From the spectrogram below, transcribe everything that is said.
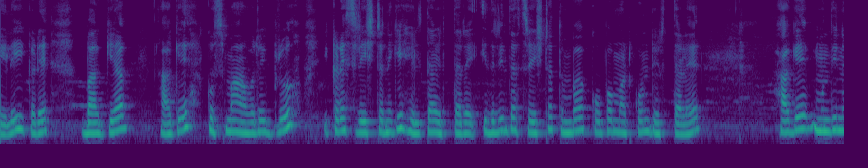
ಹೇಳಿ ಈ ಕಡೆ ಭಾಗ್ಯ ಹಾಗೆ ಕುಸುಮ ಅವರಿಬ್ಬರು ಈ ಕಡೆ ಶ್ರೇಷ್ಠನಿಗೆ ಹೇಳ್ತಾ ಇರ್ತಾರೆ. ಇದರಿಂದ ಶ್ರೇಷ್ಠ ತುಂಬ ಕೋಪ ಮಾಡ್ಕೊಂಡಿರ್ತಾಳೆ. ಹಾಗೆ ಮುಂದಿನ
